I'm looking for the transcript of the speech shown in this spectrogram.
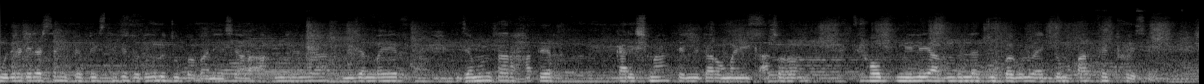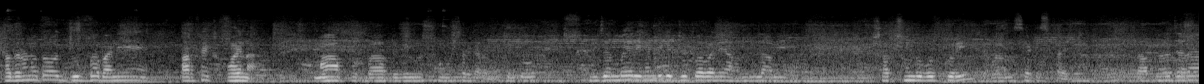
মদিনা টেলার্স অ্যান্ড ফেব্রিক্স থেকে যতগুলো জুব্বা বানিয়েছি আর আলহামদুলিল্লাহ মিজান ভাইয়ের যেমন তার হাতের কারিশমা, তেমনি তার অমায়িক আচরণ, সব মিলিয়ে আলহামদুলিল্লাহ জুব্বাগুলো একদম পারফেক্ট হয়েছে। সাধারণত জুব্বা বানিয়ে পারফেক্ট হয় না। মাপ বা বিভিন্ন সমস্যার কারণে। কিন্তু মিজান ভাইয়ের এখান থেকে জুব্বা বানিয়ে আলহামদুলিল্লাহ আমি স্বাচ্ছন্দ্য বোধ করি এবং আমি স্যাটিসফাইড তো আপনারা যারা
